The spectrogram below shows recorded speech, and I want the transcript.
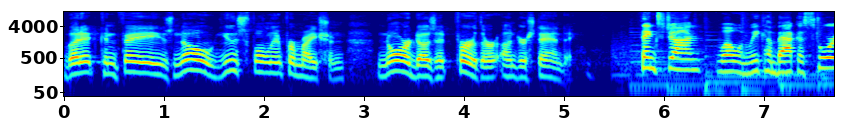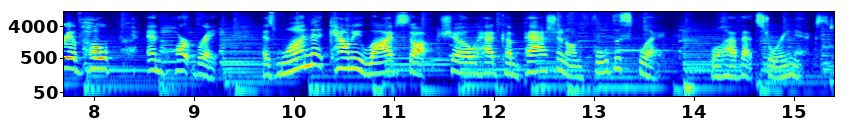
but it conveys no useful information, nor does it further understanding. Thanks, John. Well, when we come back, a story of hope and heartbreak as one county livestock show had compassion on full display. We'll have that story next.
